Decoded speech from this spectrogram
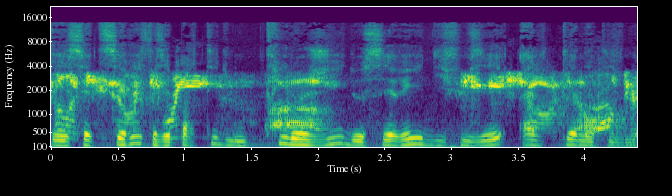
et cette série faisait partie d'une trilogie de séries diffusées alternativement.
